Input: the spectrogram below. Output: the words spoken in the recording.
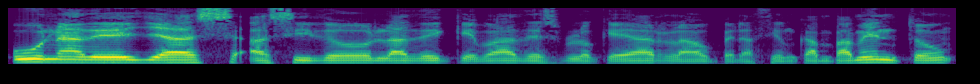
Una de ellas ha sido la de que va a desbloquear la operación campamento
